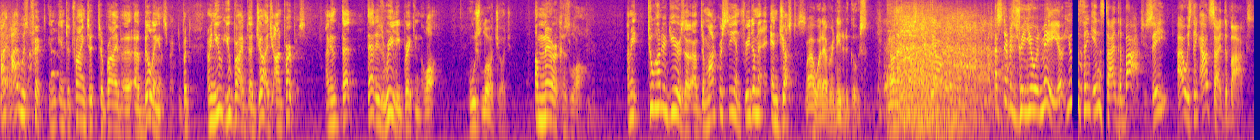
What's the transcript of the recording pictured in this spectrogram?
I, I was tricked in, into trying to, to bribe a, a building inspector, but I mean, you, you bribed a judge on purpose. I mean, that, that is really breaking the law. Whose law, George? America's law. I mean, 200 years of, of democracy and freedom and, and justice. Well, whatever. It needed a goose. You know, that, you know, that's the difference between you and me. You, you think inside the box, you see? I always think outside the box.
